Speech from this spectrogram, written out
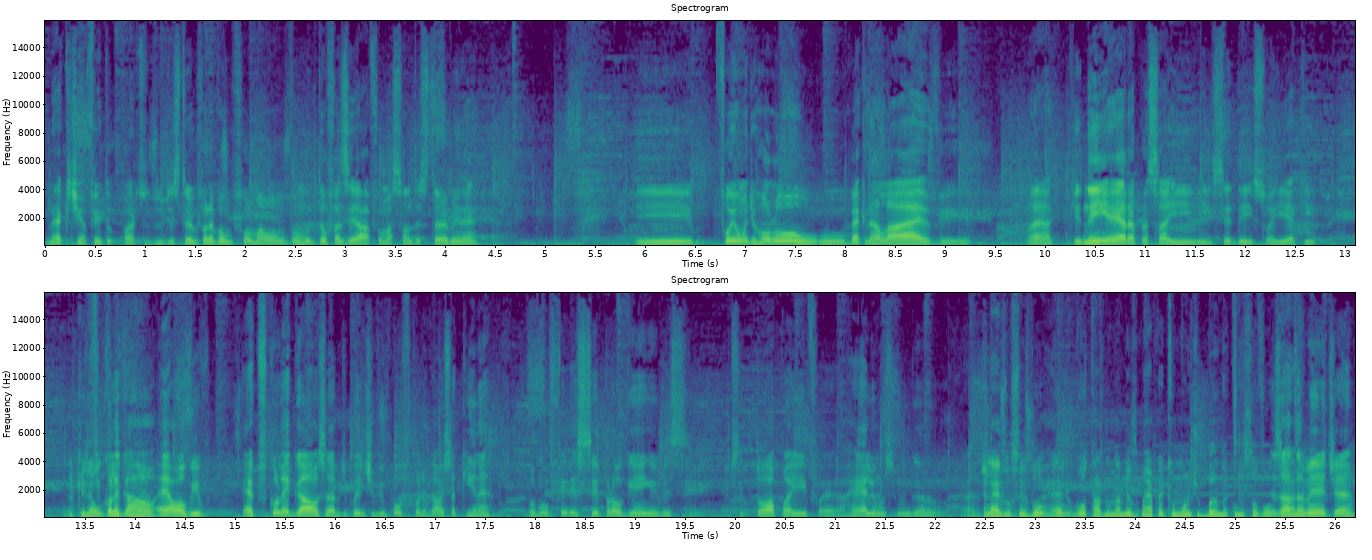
né, que tinha feito parte do Disturbing. Falei, vamos formar, vamos então fazer a formação do Disturbing, né? E foi onde rolou o, Back in Live, né? Que nem era pra sair em CD isso aí, é que Aquele ao ficou vivo, legal, né? é ao vivo. É que ficou legal, sabe? Depois a gente viu, pô, ficou legal isso aqui, né? Vamos oferecer pra alguém, ver se, se topa aí. Foi a Helion, se não me engano. Acho Aliás, vocês vo- a Helion. voltaram na mesma época que um monte de banda começou a voltar. Né? Exatamente, é.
